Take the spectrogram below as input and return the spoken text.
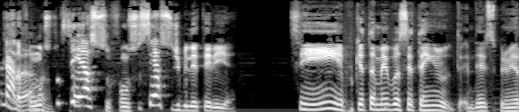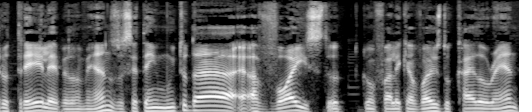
cara, foi um sucesso. Foi um sucesso de bilheteria. Sim, porque também você tem, nesse primeiro trailer, pelo menos, você tem muito da. A voz, como eu falei, que a voz do Kylo Ren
